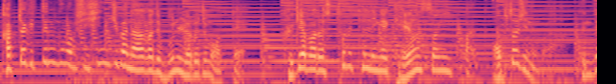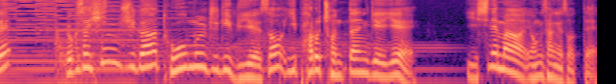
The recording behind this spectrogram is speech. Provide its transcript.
갑자기 뜬금없이 흰 쥐가 나와가지고 문을 열어주면 어때? 그게 바로 스토리텔링의 개연성이 빠- 없어지는 거야. 근데 여기서 흰 쥐가 도움을 주기 위해서 이 바로 전 단계의 이 시네마 영상에서 어때?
